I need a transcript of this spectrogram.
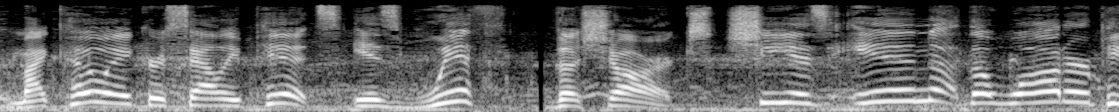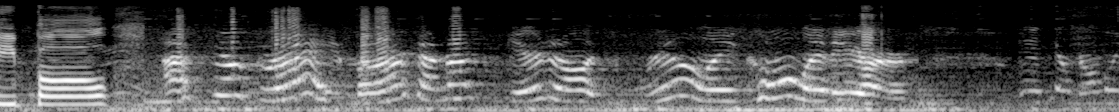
My co-anchor Sally Pitts is with the sharks. She is in the water, people. I feel great, Mark. I'm not scared at all. It's really cool in here.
